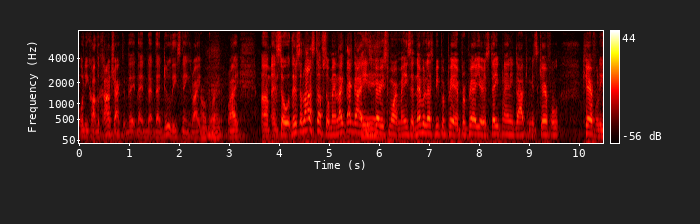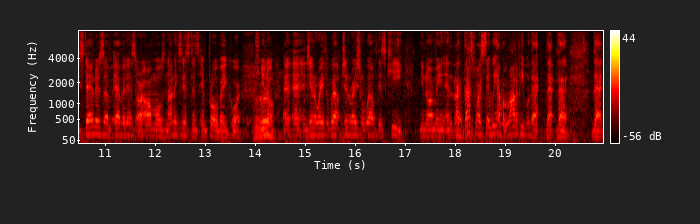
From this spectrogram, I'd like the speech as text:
what do you call the contractor that that, that do these things, right? Okay. Right. Um, and so there's a lot of stuff. So man, like that guy, he's yeah. very smart, man. He said, never let's be prepared. Prepare your estate planning documents careful carefully. Standards of evidence are almost non-existent in probate court. True. You know, and, and, and generational wealth, generational wealth is key. You know what I mean? And like that's why I say we have a lot of people that that that that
